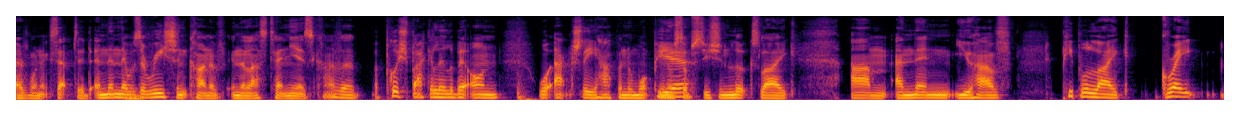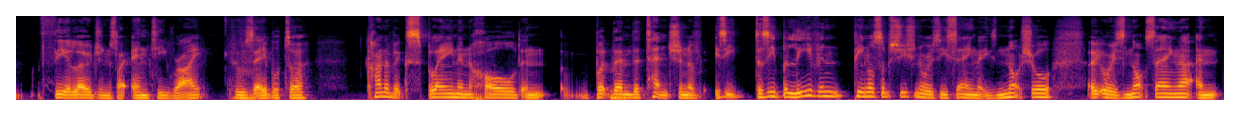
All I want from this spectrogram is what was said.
everyone accepted, and then there was a recent kind of in the last ten years kind of a, a pushback a little bit on what actually happened and what penal Yeah. substitution looks like, um, and then you have people like great theologians like N.T. Wright, who's able to kind of explain and hold and but then hmm. the tension of is he does he believe in penal substitution or is he saying that he's not sure uh, or he's not saying that? And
